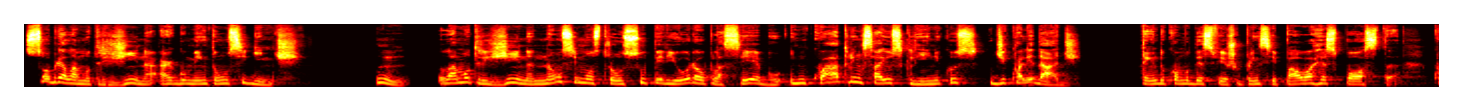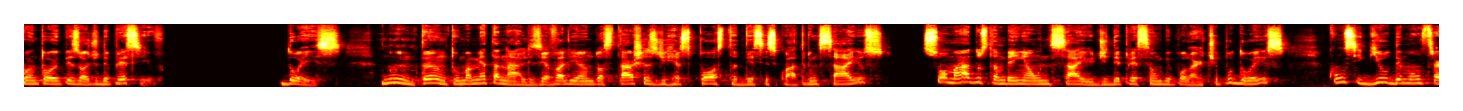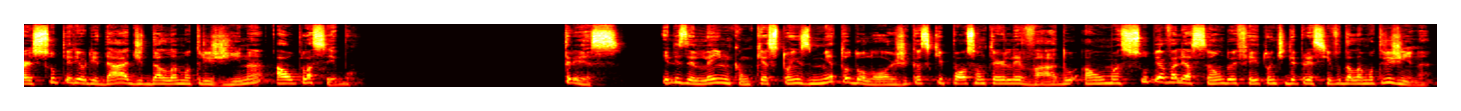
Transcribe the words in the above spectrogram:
Sobre a lamotrigina, argumentam o seguinte: 1. Lamotrigina não se mostrou superior ao placebo em quatro ensaios clínicos de qualidade, tendo como desfecho principal a resposta quanto ao episódio depressivo. 2. No entanto, uma meta-análise avaliando as taxas de resposta desses quatro ensaios, somados também a um ensaio de depressão bipolar tipo 2, conseguiu demonstrar superioridade da lamotrigina ao placebo. 3. Eles elencam questões metodológicas que possam ter levado a uma subavaliação do efeito antidepressivo da lamotrigina,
